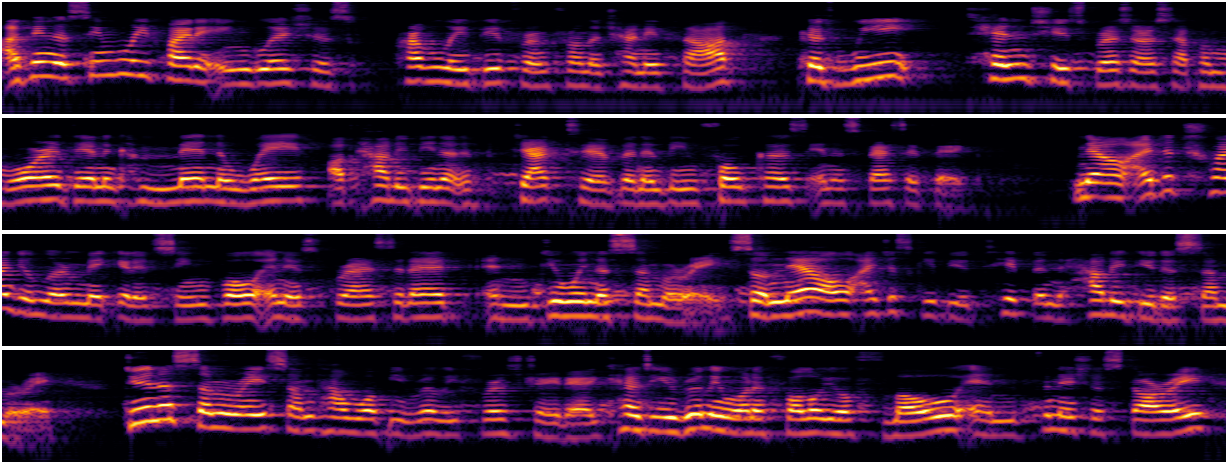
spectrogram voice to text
I think the simplified English is probably different from the Chinese thought because we tend to express ourselves more than command a way of how to be an objective and being focused and specific. Now I just try to learn make it simple and express it and doing the summary. So now I just give you a tip on how to do the summary. Doing a summary sometimes will be really frustrated because you really want to follow your flow and finish a story,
